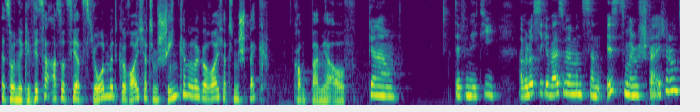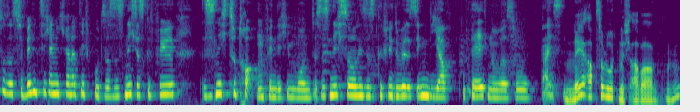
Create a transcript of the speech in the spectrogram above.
so eine gewisse Assoziation mit geräuchertem Schinken oder geräuchertem Speck kommt bei mir auf. Genau. Definitiv. Aber lustigerweise, wenn man es dann isst, zum Beispiel Speichel und so, das verbindet sich eigentlich relativ gut. Das ist nicht das Gefühl, es ist nicht zu trocken, finde ich, im Mund. Es ist nicht so dieses Gefühl, du würdest irgendwie auf Felden oder so beißen. Nee, absolut nicht, aber mhm,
